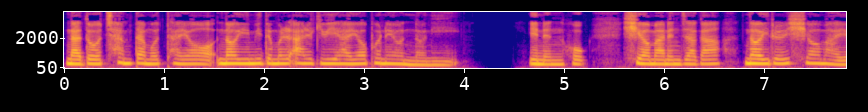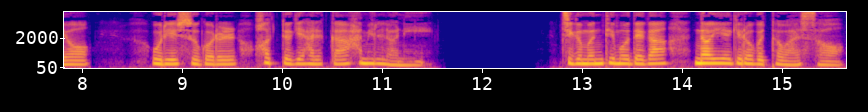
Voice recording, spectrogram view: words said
나도 참다 못하여 너희 믿음을 알기 위하여 보내었노니 이는 혹 시험하는 자가 너희를 시험하여 우리 수고를 헛되게 할까 함일러니 지금은 디모데가 너희에게로부터 와서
